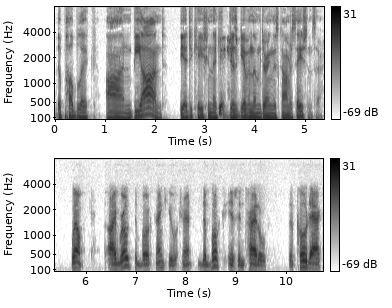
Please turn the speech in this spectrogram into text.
the public on beyond the education that you've just given them during this conversation, sir. Well, I wrote the book. Thank you, Trent. The book is entitled The Codex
